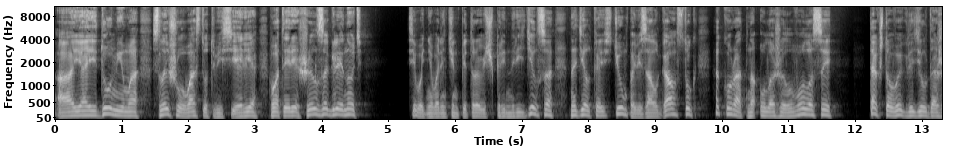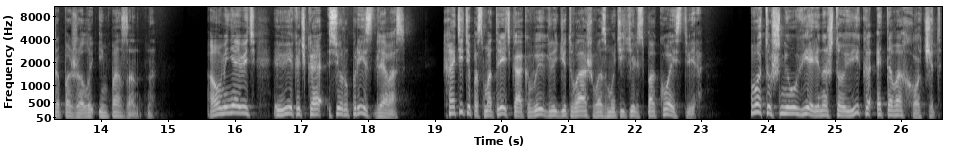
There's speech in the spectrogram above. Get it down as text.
«А я иду мимо, слышу, у вас тут веселье, вот и решил заглянуть». Сегодня Валентин Петрович принарядился, надел костюм, повязал галстук, аккуратно уложил волосы, так что выглядел даже, пожалуй, импозантно. «А у меня ведь, Викочка, сюрприз для вас. Хотите посмотреть, как выглядит ваш возмутитель спокойствия?» «Вот уж не уверена, что Вика этого хочет»,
